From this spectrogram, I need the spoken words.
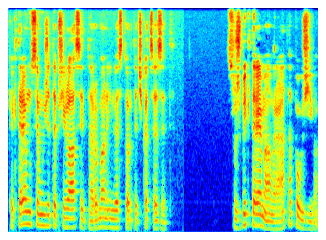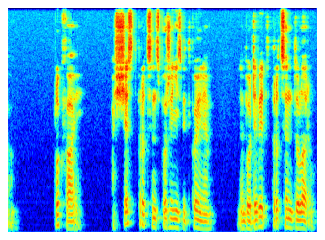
ke kterému se můžete přihlásit na romaninvestor.cz. Služby, které mám rád a používám. BlockFi. Až 6% spoření s Bitcoinem nebo 9% dolaru.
